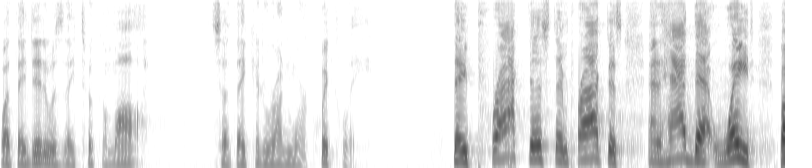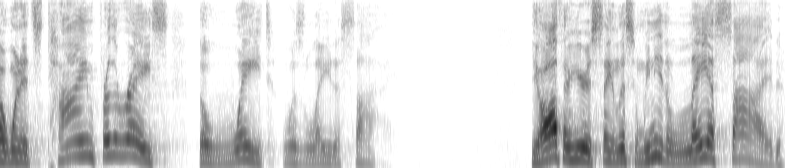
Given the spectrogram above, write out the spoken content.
What they did was they took them off so that they could run more quickly. They practiced and practiced and had that weight, but when it's time for the race, the weight was laid aside. The author here is saying, listen, we need to lay aside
